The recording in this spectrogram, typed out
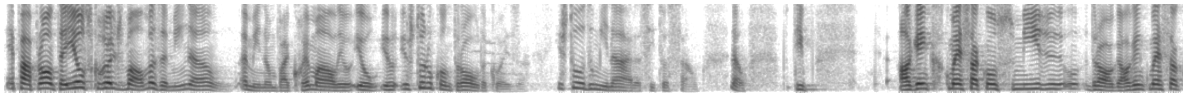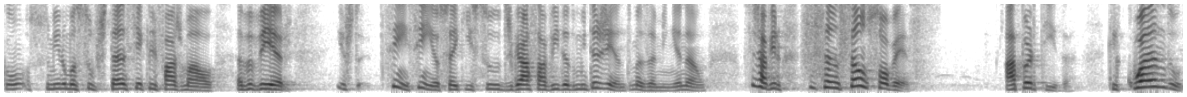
é pá, pronto, a eles correu-lhes mal, mas a mim não. A mim não me vai correr mal. Eu, eu, eu, eu estou no controle da coisa. Eu estou a dominar a situação. Não, tipo, alguém que começa a consumir droga, alguém que começa a consumir uma substância que lhe faz mal, a beber. Estou... Sim, sim, eu sei que isso desgraça a vida de muita gente, mas a minha não. Vocês já viram? Se Sansão soubesse, à partida, que quando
